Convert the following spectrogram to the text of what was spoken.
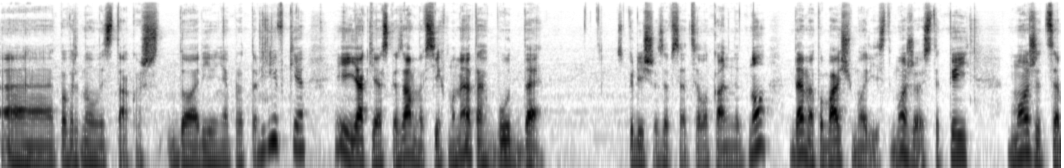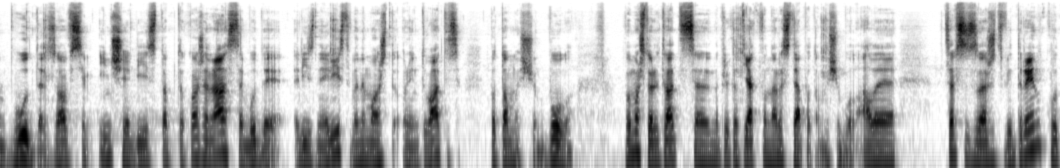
Е, Повернулись також до рівня проторгівки. І, як я сказав, на всіх монетах буде, скоріше за все, це локальне дно, де ми побачимо ріст. Може ось такий, може це буде зовсім інший ріст. Тобто кожен раз це буде різний ріст, ви не можете орієнтуватися по тому, що було. Ви можете орієнтуватися, наприклад, як вона росте по тому, що було. Але це все залежить від ринку,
